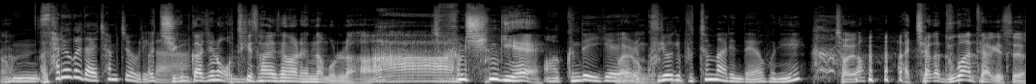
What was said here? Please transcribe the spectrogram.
어, 음, 사력을 다해 참죠 우리가. 지금까지는 어떻게 사회생활을 했나 몰라. 아. 참 신기해. 어, 근데 이게 뭐 이런 거. 구력이 붙은 말인데요, 보니. 저요? 아, 제가 누구한테 하겠어요?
